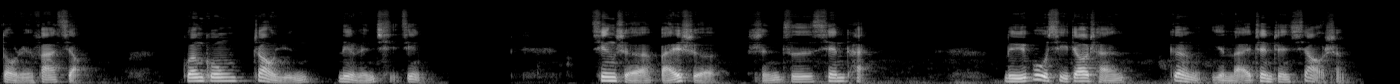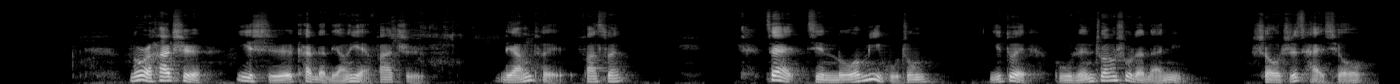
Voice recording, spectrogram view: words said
逗人发笑；关公、赵云，令人起敬。青蛇、白蛇，神姿仙态；吕布戏貂蝉，更引来阵阵笑声。努尔哈赤一时看得两眼发直，两腿发酸。在紧锣密鼓中，一对古人装束的男女手执彩球，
